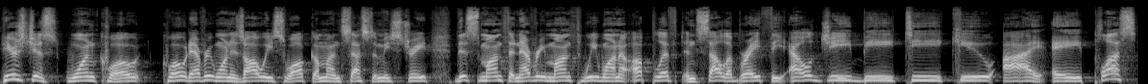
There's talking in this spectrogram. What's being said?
Here's just one quote. Quote, everyone is always welcome on Sesame Street. This month and every month we want to uplift and celebrate the LGBTQIA plus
